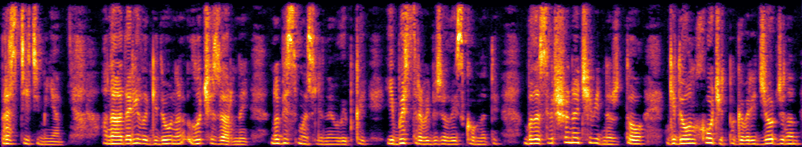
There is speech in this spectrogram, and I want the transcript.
«Простите меня». Она одарила Гедеона лучезарной, но бессмысленной улыбкой и быстро выбежала из комнаты. Было совершенно очевидно, что Гедеон хочет поговорить с Джорджином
